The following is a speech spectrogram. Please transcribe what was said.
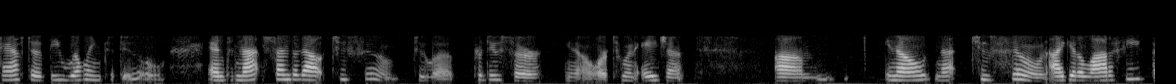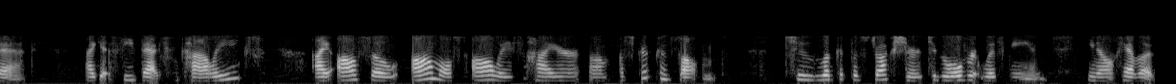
have to be willing to do, and to not send it out too soon to a producer, you know, or to an agent. Um, you know, not too soon. I get a lot of feedback. I get feedback from colleagues. I also almost always hire um, a script consultant to look at the structure, to go over it with me, and you know, have a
